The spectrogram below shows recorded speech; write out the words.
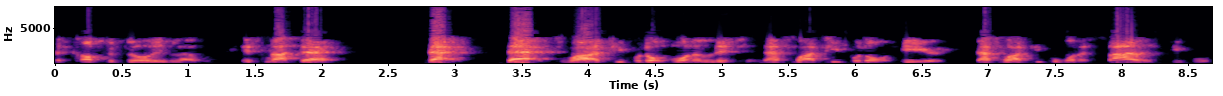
the comfortability level, it's not that, that, that's why people don't want to listen. That's why people don't hear. That's why people want to silence people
